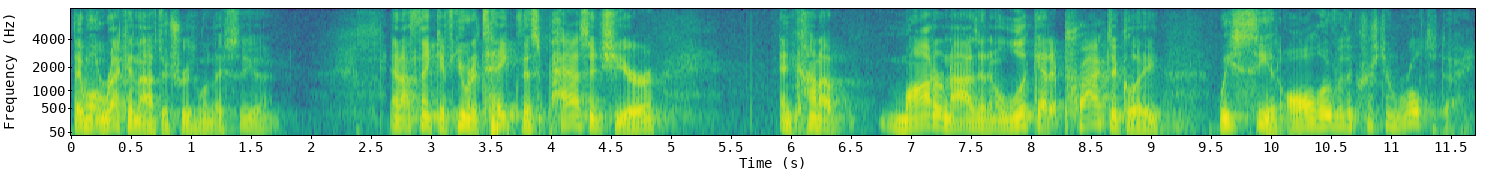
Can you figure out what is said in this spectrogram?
they won't recognize the truth when they see it. And I think if you were to take this passage here and kind of modernize it and look at it practically, we see it all over the Christian world today.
